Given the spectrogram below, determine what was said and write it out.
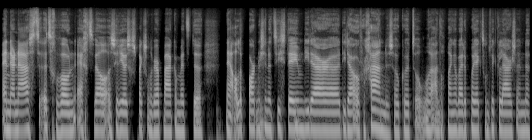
En daarnaast het gewoon echt wel een serieus gespreksonderwerp maken met de, nou ja, alle partners in het systeem die, daar, die daarover gaan. Dus ook het onder de aandacht brengen bij de projectontwikkelaars en de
